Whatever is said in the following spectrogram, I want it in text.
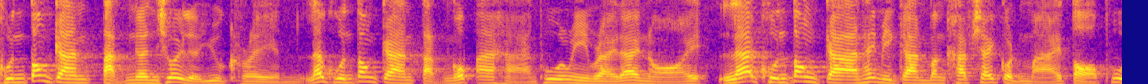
คุณต้องการตัดเงินช่วยเหลือยูเครน และคุณต้องการตัดงบอาหารผู้มีรายได้น้อย และคุณต้องการให้มีการบังคับใช้กฎหมายต่อผู้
